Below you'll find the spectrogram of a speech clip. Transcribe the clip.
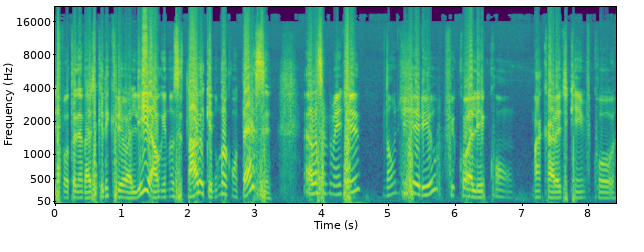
espontaneidade que ele criou ali, algo inusitado que nunca acontece, ela simplesmente não digeriu, ficou ali com uma cara de quem ficou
